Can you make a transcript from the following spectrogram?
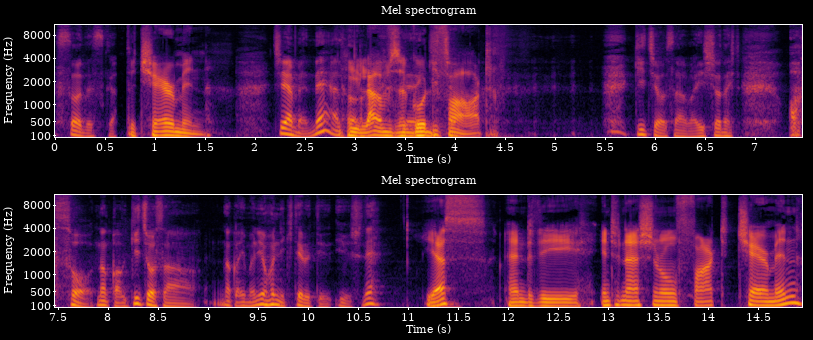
そうですか。 The chairman, チェアメンね。あの he loves a えー good 議長 fart. 議長さんは一緒な人。あ、そう。なんか議長さん、なんか今日本に来てるって言うしね。 Yes, and the international fart chairman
